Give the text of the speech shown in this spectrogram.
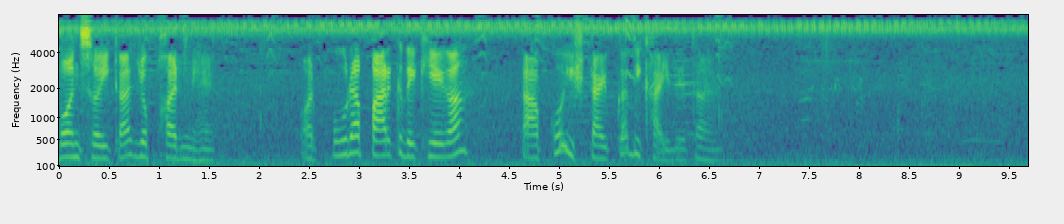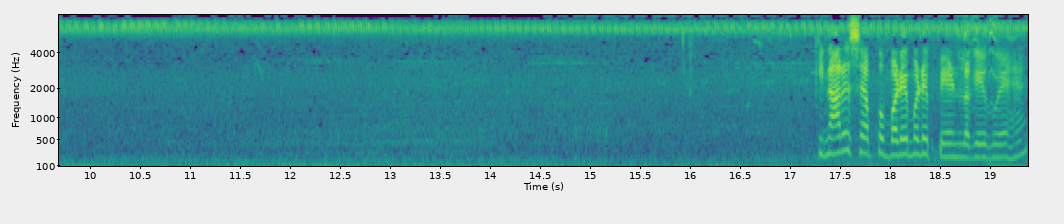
बॉन्सोई का, जो फर्न है। और पूरा पार्क देखिएगा तो आपको इस टाइप का दिखाई देता है। किनारे से आपको बड़े बड़े पेड़ लगे हुए हैं।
